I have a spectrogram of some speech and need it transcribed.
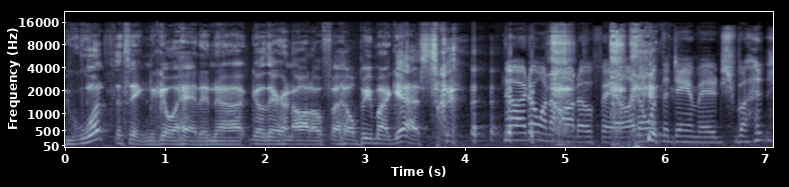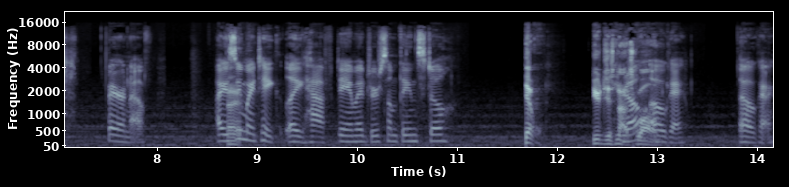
you want the thing to go ahead and uh, go there and auto fail. Be my guest. No, I don't want to auto fail. I don't want the damage, but fair enough. I assume I take like half damage or something still. no, you're just not no? swallowed. Okay. Okay.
